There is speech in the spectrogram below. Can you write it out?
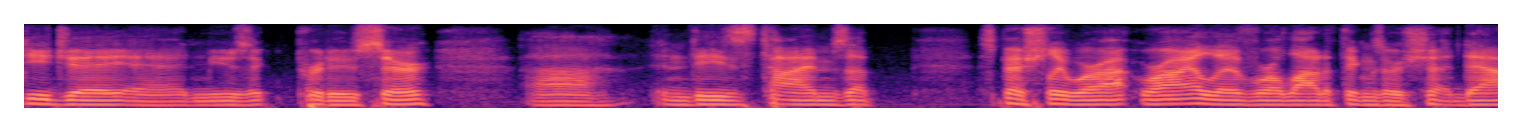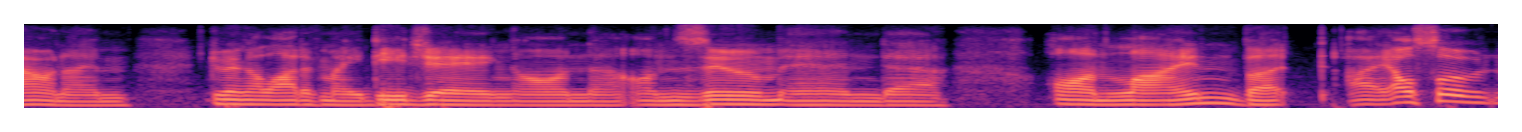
DJ and music producer. Uh, in these times, up, especially where I, where I live, where a lot of things are shut down, I'm doing a lot of my DJing on uh, on Zoom and uh, online. But I also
